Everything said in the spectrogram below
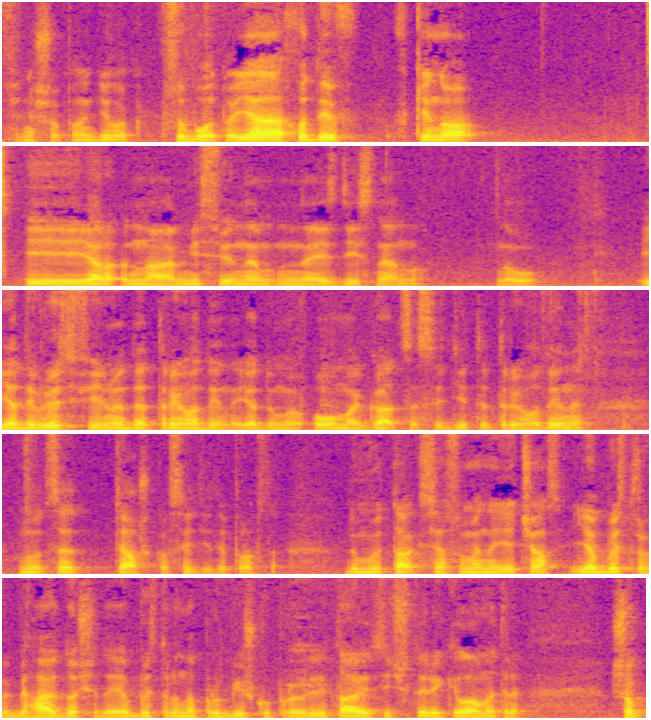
Сьогодні що, понеділок? В суботу я ходив в кіно, і я на місію не, не здійсненну нову. І я дивлюсь фільм, де 3 години. Я думаю, о май гад, це сидіти 3 години. Ну, це тяжко сидіти просто. Думаю, так, зараз у мене є час. Я швидко вибігаю, дощ іде, я швидко на пробіжку пролітаю ці 4 кілометри. щоб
